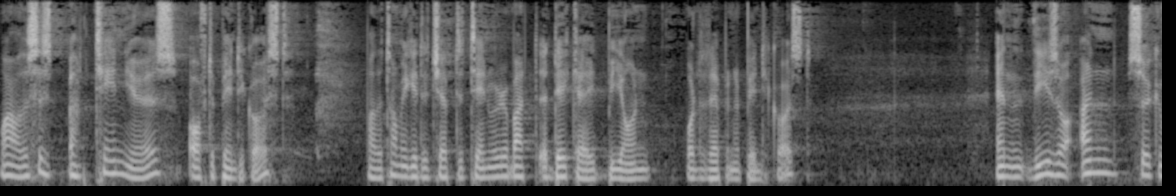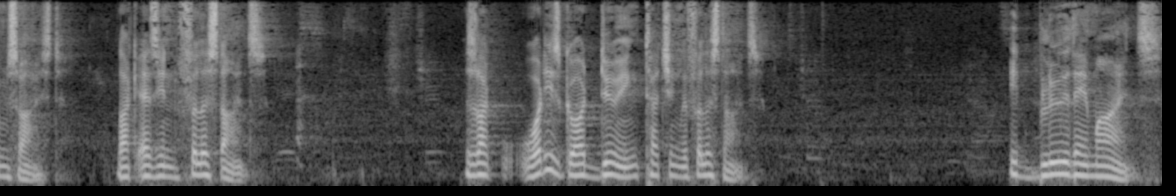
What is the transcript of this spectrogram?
wow, this is about 10 years after Pentecost. By the time we get to chapter 10, we're about a decade beyond what had happened at Pentecost. And these are uncircumcised, like as in Philistines. It's like, what is God doing touching the Philistines? It blew their minds.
